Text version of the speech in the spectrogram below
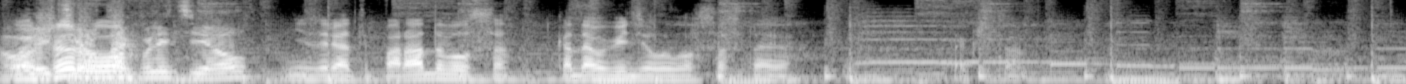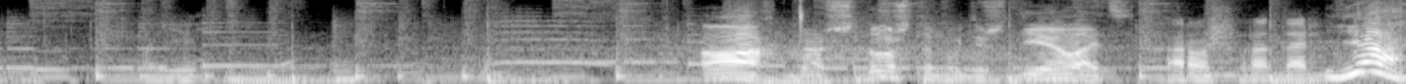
о, Влетел Жиру. так влетел. Не зря ты порадовался, когда увидел его в составе. Так что... Ой, Ах, да что ж ты будешь делать? хороший вратарь. Я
